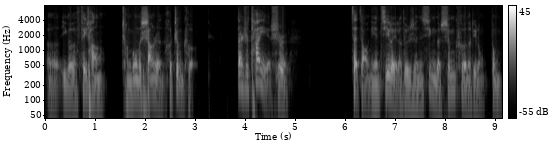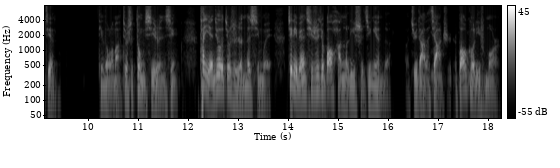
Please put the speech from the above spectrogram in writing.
呃，一个非常成功的商人和政客，但是他也是在早年积累了对人性的深刻的这种洞见，听懂了吗？就是洞悉人性，他研究的就是人的行为，这里边其实就包含了历史经验的巨大的价值，包括利弗莫尔。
